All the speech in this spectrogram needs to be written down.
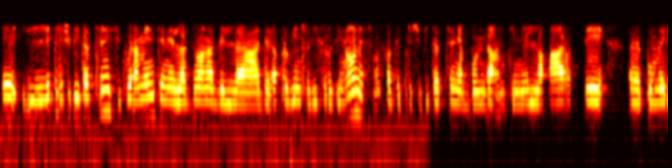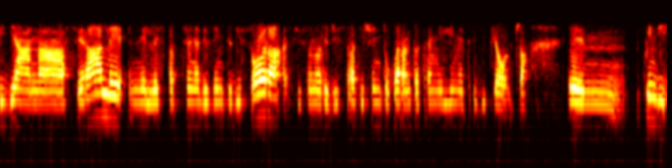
E le precipitazioni sicuramente nella zona della, della, provincia di Frosinone sono state precipitazioni abbondanti, nella parte eh, pomeridiana serale, nelle stazioni ad esempio di Sora si sono registrati 143 mm di pioggia, ehm, quindi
